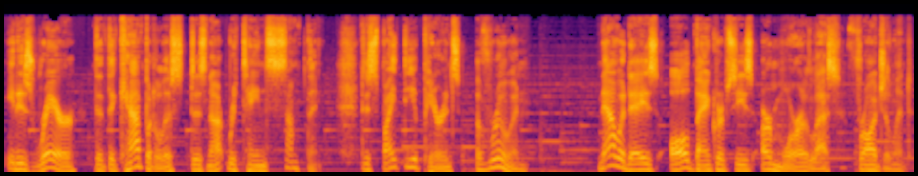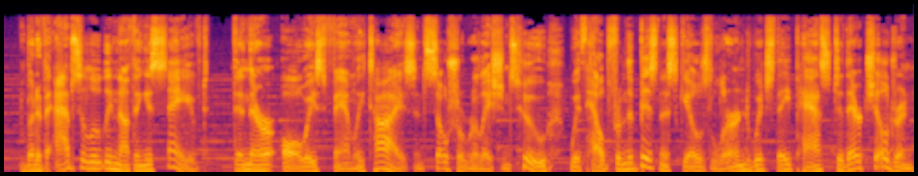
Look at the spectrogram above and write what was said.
it is rare that the capitalist does not retain something, despite the appearance of ruin. Nowadays, all bankruptcies are more or less fraudulent, but if absolutely nothing is saved, then there are always family ties and social relations who, with help from the business skills learned which they pass to their children,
